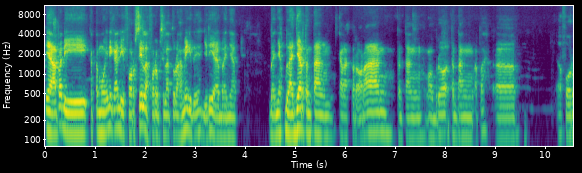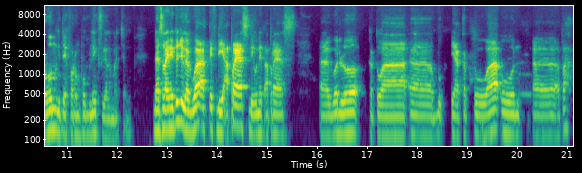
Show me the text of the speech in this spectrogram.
ya apa di ketemu ini kan di Forsil lah forum silaturahmi gitu ya. Jadi ya banyak banyak belajar tentang karakter orang, tentang ngobrol, tentang apa uh, forum gitu ya, forum publik segala macam. Dan selain itu juga gue aktif di Apres, di unit Apres. Uh, gue dulu ketua uh, ya ketua un uh, apa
